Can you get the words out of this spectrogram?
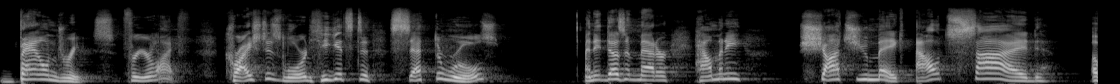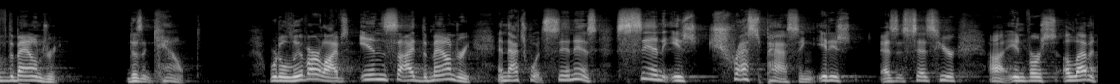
boundaries for your life. Christ is Lord. He gets to set the rules. And it doesn't matter how many shots you make outside of the boundary, it doesn't count. We're to live our lives inside the boundary. And that's what sin is. Sin is trespassing. It is, as it says here uh, in verse 11,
